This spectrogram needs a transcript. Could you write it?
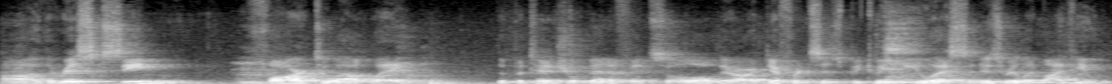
Uh, the risks seem far to outweigh the potential benefits, although there are differences between the U.S. and Israel, in my view,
